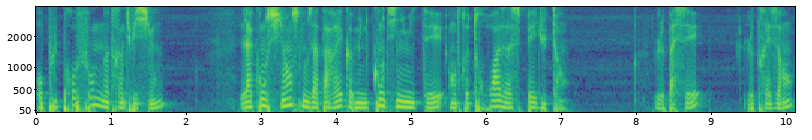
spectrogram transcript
au plus profond de notre intuition, la conscience nous apparaît comme une continuité entre trois aspects du temps le passé, le présent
